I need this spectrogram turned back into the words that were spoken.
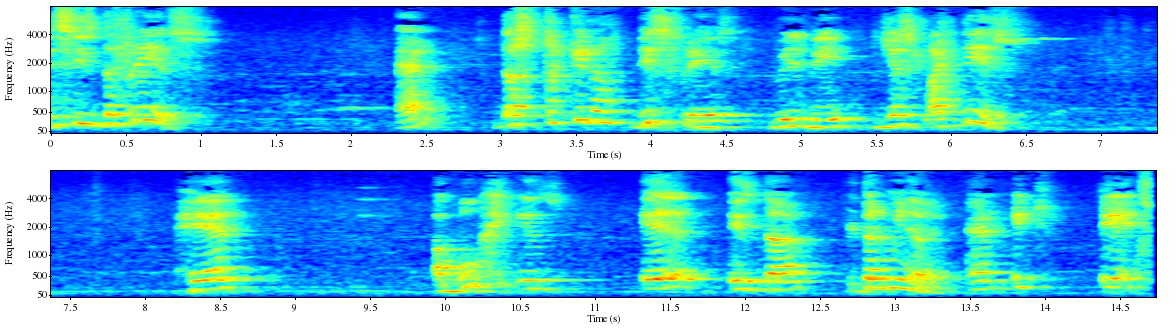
this is the phrase. Of this phrase will be just like this. Here, a book is a, is the determiner and it takes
